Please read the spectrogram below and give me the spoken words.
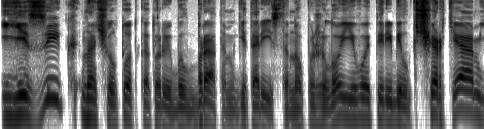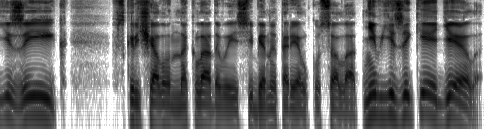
«Язык!» — начал тот, который был братом гитариста, но пожилой его перебил. «К чертям язык! — вскричал он, накладывая себе на тарелку салат. «Не в языке дело.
